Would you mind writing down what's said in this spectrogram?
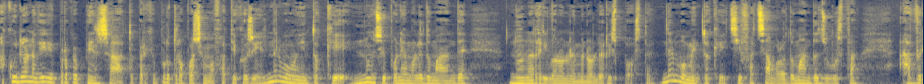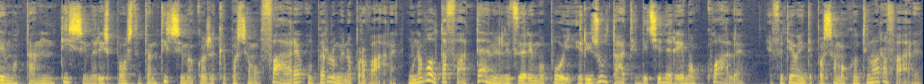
a cui non avevi proprio pensato, perché purtroppo siamo fatti così. Nel momento che non ci poniamo le domande, non arrivano nemmeno le risposte. Nel momento che ci facciamo la domanda giusta, avremo tantissime risposte, tantissime cose che possiamo fare o perlomeno provare. Una volta fatte, analizzeremo poi i risultati e decideremo quale effettivamente possiamo continuare a fare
